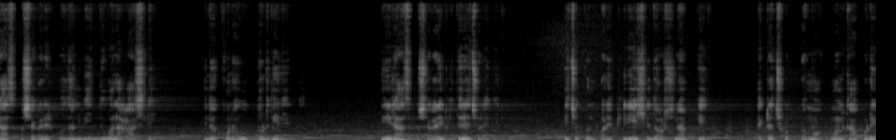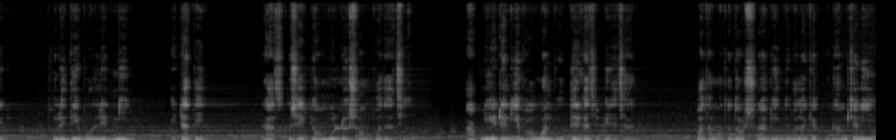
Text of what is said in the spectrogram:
রাজকোষাগারের প্রধান বিন্দুবালা হাসলেন, কিন্তু কোনো উত্তর দিলেন না। তিনি রাজকোষাগারের ভিতরে চলে গেলেন। কিছুক্ষণ পরে ফিরে এসে দর্শনাথকে একটা ছোট্ট মকমল কাপড়ের থলে দিয়ে বললেন নি এটাতে রাজকোষে একটি অমূল্য সম্পদ আছে। আপনি এটা নিয়ে ভগবান বুদ্ধের কাছে ফিরে যান। কথা মতো দর্শনা বিন্দুবালাকে প্রণাম জানিয়ে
